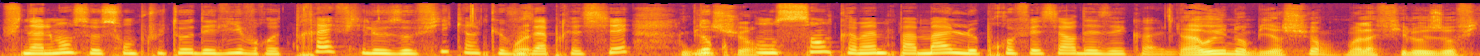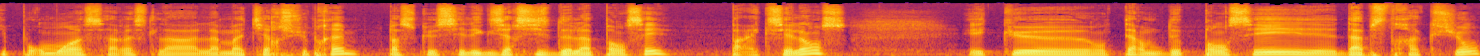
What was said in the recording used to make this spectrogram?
finalement, ce sont plutôt des livres très philosophiques hein, que vous appréciez. bien Donc, sûr. on sent quand même pas mal le professeur des écoles. Ah oui, non, bien sûr. Moi, la philosophie, pour moi, ça reste la, la matière suprême parce que c'est l'exercice de la pensée par excellence. Et que, en termes de pensée, d'abstraction,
